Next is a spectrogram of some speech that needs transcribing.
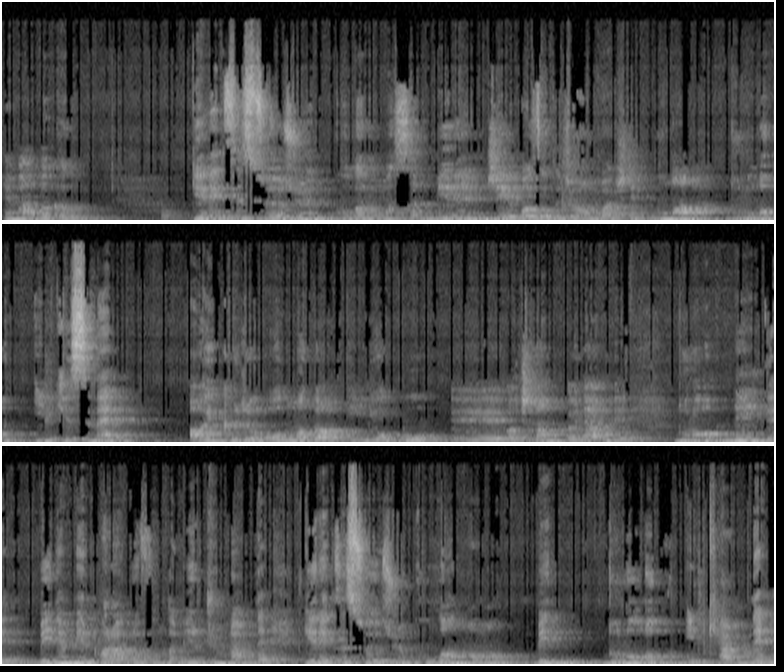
Hemen bakalım. Gereksiz sözcüğün kullanılması birinci baz alacağım başlık. Buna duruluk ilkesine aykırı olma da deniyor. Bu e, açıdan önemli. Duruluk neydi? Benim bir paragrafımda, bir cümlemde gereksiz sözcüğü kullanmamam benim duruluk ilkemdi.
